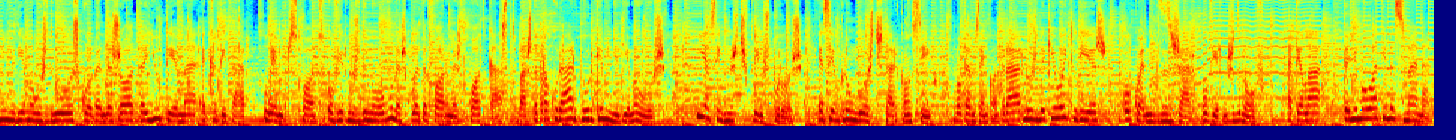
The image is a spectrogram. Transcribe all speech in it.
Caminho de Amaús de hoje com a banda J e o tema Acreditar. Lembre-se, pode ouvir-nos de novo nas plataformas de podcast. Basta procurar por Caminho de Amaús. E é assim que nos despedimos por hoje. É sempre um gosto estar consigo. Voltamos a encontrar-nos daqui a oito dias ou quando desejar ouvir-nos de novo. Até lá, tenha uma ótima semana.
